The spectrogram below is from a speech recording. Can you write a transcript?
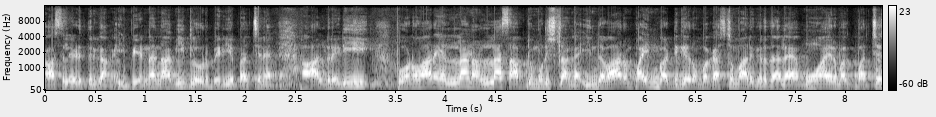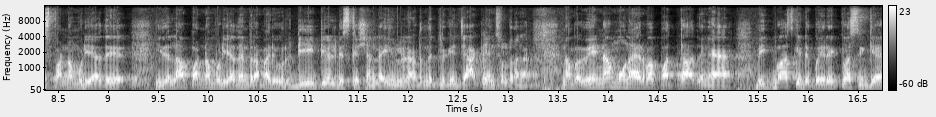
காசில் எடுத்திருக்காங்க. இப்போ என்னன்னா வீட்டில் ஒரு பெரிய பிரச்சனை. ஆல்ரெடி போன வாரம் எல்லாம் நல்லா சாப்பிட்டு முடிச்சிட்டாங்க. இந்த வாரம் பயன்பாட்டுக்கே ரொம்ப கஷ்டமாக இருக்கிறதால மூவாயிரம் ரூபாய்க்கு பர்ச்சேஸ் பண்ண முடியாது. இதெல்லாம் பண்ண முடியாதுன்ற மாதிரி ஒரு டீட்டெயில் டிஸ்கஷன் லைவ்ல நடந்துட்டு இருக்கு ஜாக்லின் சொல்கிறாங்க நம்ம வேணா மூணாயிரம் ரூபாய் பத்தாதுங்க. பிக் பாஸ் கிட்ட போய் ரெக்வஸ்ட் கே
